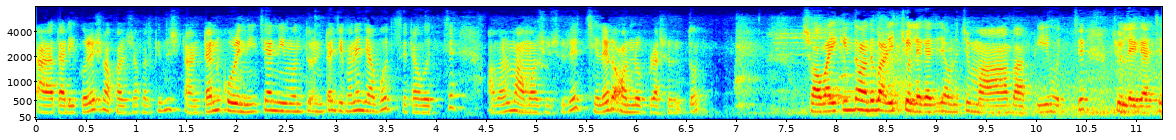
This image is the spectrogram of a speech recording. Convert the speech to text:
তাড়াতাড়ি করে সকাল সকাল কিন্তু স্নান টান করে নিয়েছি। আর নিমন্ত্রণটা যেখানে যাব, সেটা হচ্ছে আমার মামা শ্বশুরের ছেলের অন্নপ্রাশন। তো সবাই কিন্তু আমাদের বাড়ি চলে গেছে, যেমন হচ্ছে মা, বাপি হচ্ছে চলে গেছে।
